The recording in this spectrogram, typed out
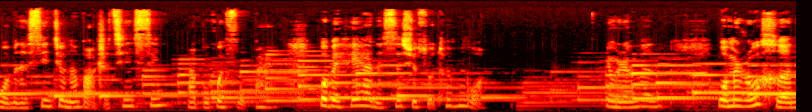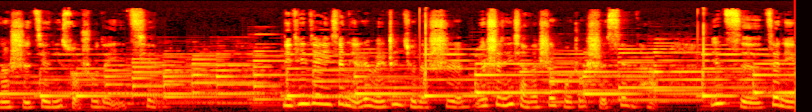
我们的心就能保持清新，而不会腐败或被黑暗的思绪所吞没。有人问我们如何能实践你所说的一切？你听见一些你认为正确的事，于是你想在生活中实现它，因此在你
